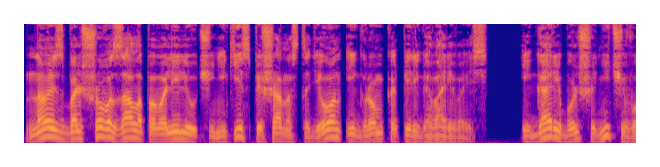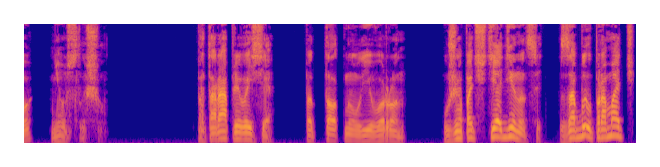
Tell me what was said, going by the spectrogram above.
но из большого зала повалили ученики, спеша на стадион и громко переговариваясь и Гарри больше ничего не услышал. «Поторапливайся!» — подтолкнул его Рон. «Уже почти одиннадцать. Забыл про матч!»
